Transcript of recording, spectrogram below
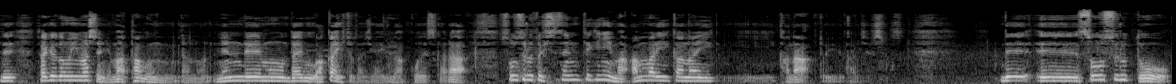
で、先ほども言いましたように、まあ多分、あの、年齢もだいぶ若い人たちがいる学校ですから、そうすると必然的に、まああんまり行かないかなという感じがします。で、えー、そうすると、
